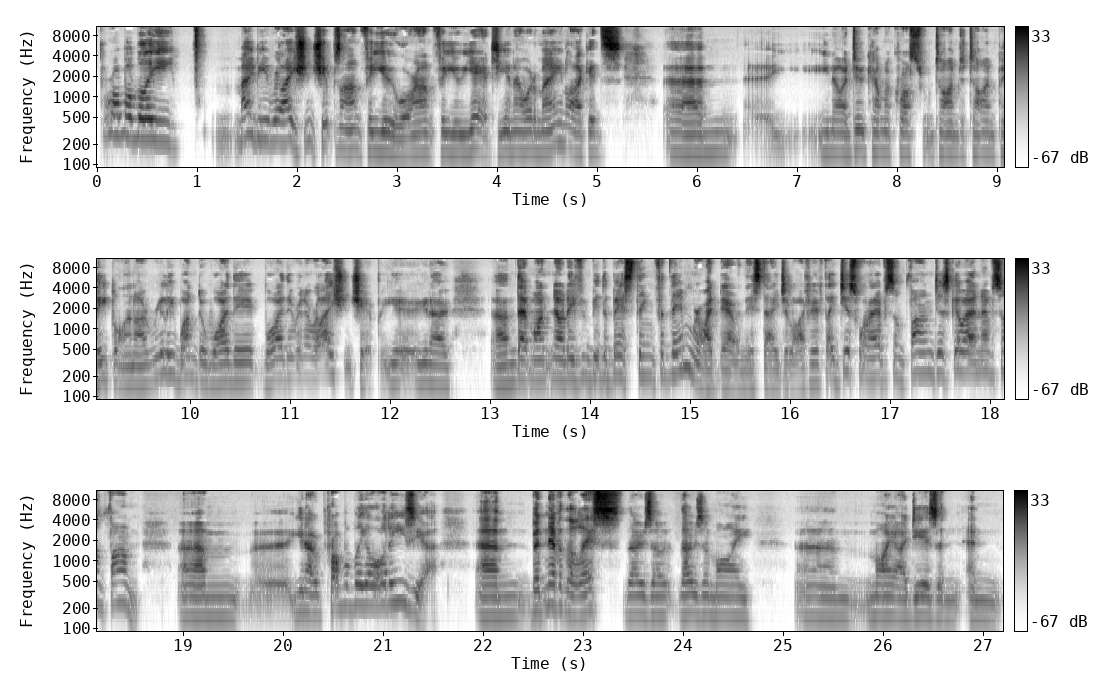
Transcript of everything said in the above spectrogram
probably maybe relationships aren't for you or aren't for you yet. You know what I mean? Like it's um, you know, I do come across from time to time people, and I really wonder why they're why they're in a relationship. You, you know, um, that might not even be the best thing for them right now in their stage of life. If they just want to have some fun, just go out and have some fun. Um, uh, you know, probably a lot easier. Um, but nevertheless, those are those are my um, my ideas, and and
